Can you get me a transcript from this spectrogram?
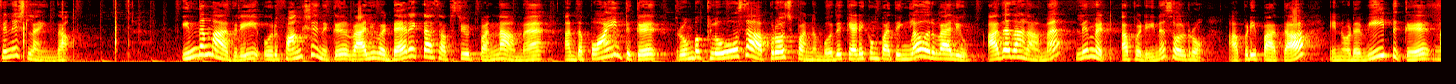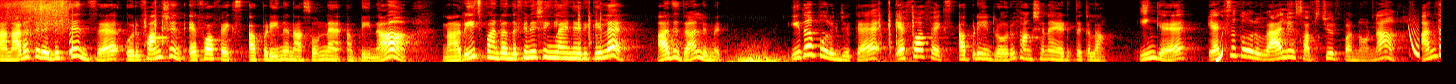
ஃபினிஷ் லைன் தான். இந்த மாதிரி ஒரு ஃபங்க்ஷனுக்கு வேல்யூவை டைரெக்டாக சப்ஸ்டியூட் பண்ணாமல் அந்த பாயிண்ட்டுக்கு ரொம்ப க்ளோஸாக அப்ரோச் பண்ணும்போது கிடைக்கும் பார்த்தீங்களா ஒரு வேல்யூ அதை தான் நாம் லிமிட் அப்படின்னு சொல்கிறோம் அப்படி பார்த்தா என்னோடய வீட்டுக்கு நான் நடக்கிற டிஸ்டன்ஸை ஒரு ஃபங்க்ஷன் எஃப் ஆஃப் எக்ஸ் அப்படின்னு நான் சொன்னேன் அப்படின்னா நான் ரீச் பண்ணுற அந்த ஃபினிஷிங் லைன் இருக்குல்ல அதுதான் லிமிட் இதை புரிஞ்சுக்க எஃப் ஆஃப் எக்ஸ் அப்படின்ற ஒரு ஃபங்க்ஷனை எடுத்துக்கலாம். இங்கே எக்ஸுக்கு ஒரு வேல்யூ சப்ஸ்டியூட் பண்ணோன்னா அந்த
